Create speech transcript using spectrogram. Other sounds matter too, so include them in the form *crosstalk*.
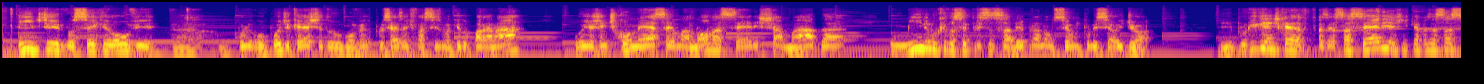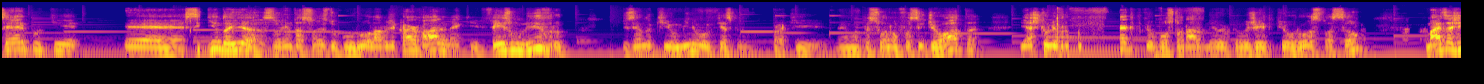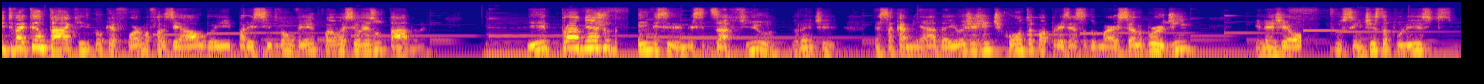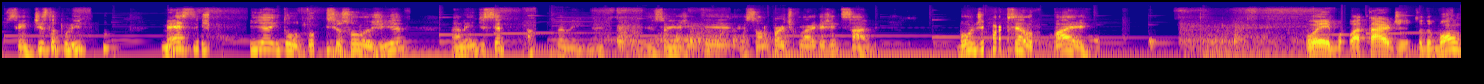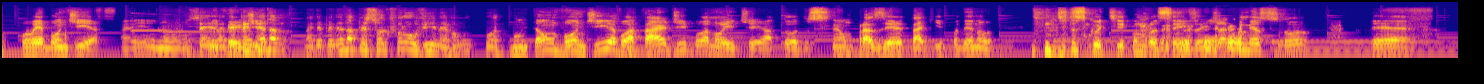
ouvinte, você que ouve uh, o podcast do Movimento Policiais Antifascismo aqui do Paraná, hoje a gente começa uma nova série chamada O Mínimo que Você Precisa Saber para Não Ser um Policial Idiota. E por que, que a gente quer fazer essa série? A gente quer fazer essa série porque, é, seguindo aí as orientações do guru Olavo de Carvalho, né, que fez um livro dizendo que o mínimo que para que né, uma pessoa não fosse idiota, e acho que o livro não certo, porque o Bolsonaro leu e pelo jeito piorou a situação. Mas a gente vai tentar aqui, de qualquer forma, fazer algo aí parecido, vamos ver qual vai ser o resultado, né? E para me ajudar aí nesse, nesse desafio, durante essa caminhada aí, hoje a gente conta com a presença do Marcelo Bordim, ele é geógrafo, cientista, cientista político, mestre em geografia e doutor em sociologia, além de ser também, né? Mas isso aí a gente é só no particular que a gente sabe. Bom dia, Marcelo, como vai? Oi, boa tarde, tudo bom? Ou é bom dia? Aí não, não sei, vai depender, da, vai depender da pessoa que for ouvir, né? Vamos, bom... Então, bom dia, boa tarde, boa noite a todos. É um prazer estar aqui podendo *laughs* discutir com vocês. Aí já começou é,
